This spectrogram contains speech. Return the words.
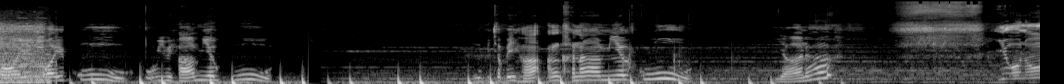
ปล่อยปล่อยกูกูจะไปหาเมียกู กูจะไปหาอังคณาเมียกูอย่านะอย่านะ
